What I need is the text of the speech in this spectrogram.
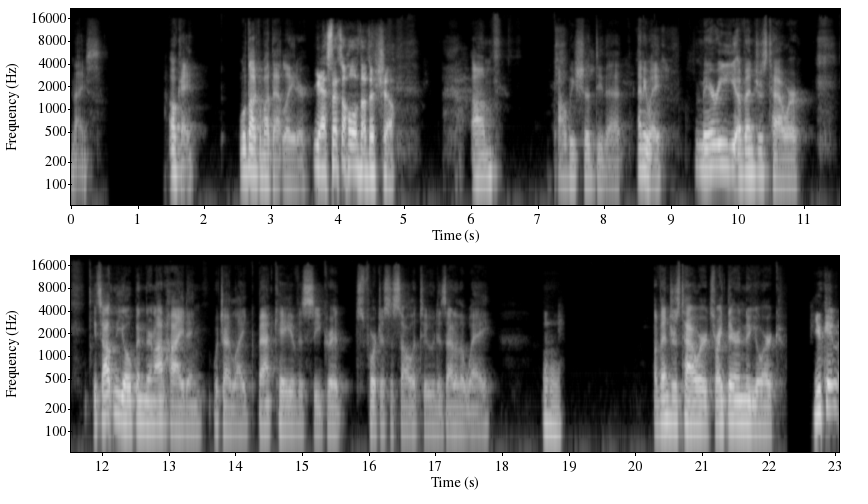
Nice. Okay. We'll talk about that later. Yes, that's a whole other show. Um Oh, we should do that. Anyway, Mary Avengers Tower. It's out in the open, they're not hiding, which I like. Batcave is secret, Fortress of Solitude is out of the way. Mhm. Avengers Tower, it's right there in New York. You can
